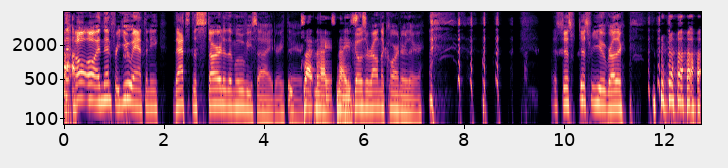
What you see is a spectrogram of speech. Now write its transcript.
then, oh, oh, and then for you, Anthony, that's the start of the movie side right there. That- nice, It nice. goes around the corner there. it's just just for you, brother.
